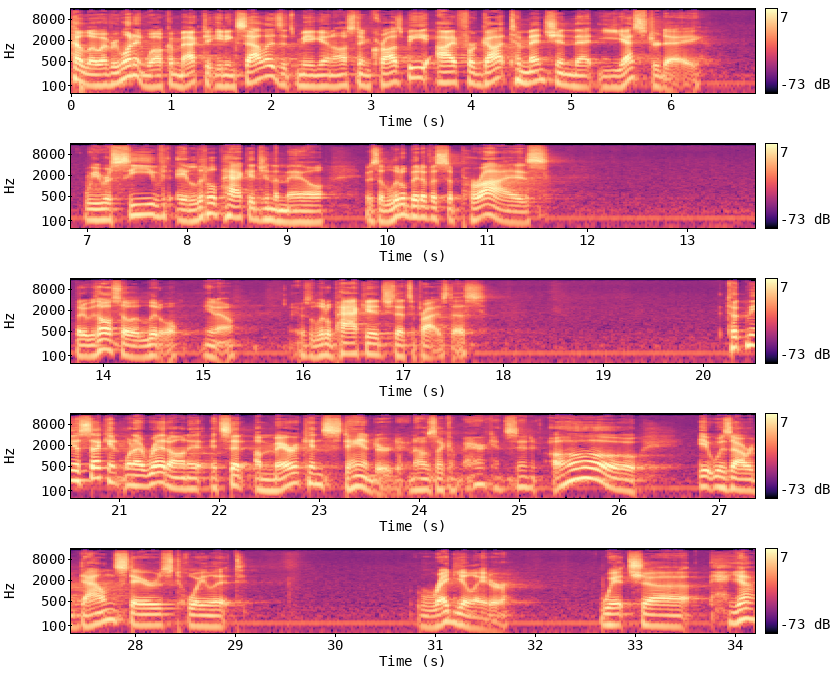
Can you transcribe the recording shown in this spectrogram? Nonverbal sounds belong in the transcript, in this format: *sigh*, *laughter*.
Hello, everyone, and welcome back to Eating Salads. It's me again, Austin Crosby. I forgot to mention that yesterday we received a little package in the mail. It was a little bit of a surprise, but it was also a little, you know, it was a little package that surprised us. It took me a second when I read on it, it said American Standard. And I was like, American Standard? Oh, it was our downstairs toilet regulator, which, uh, yeah,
